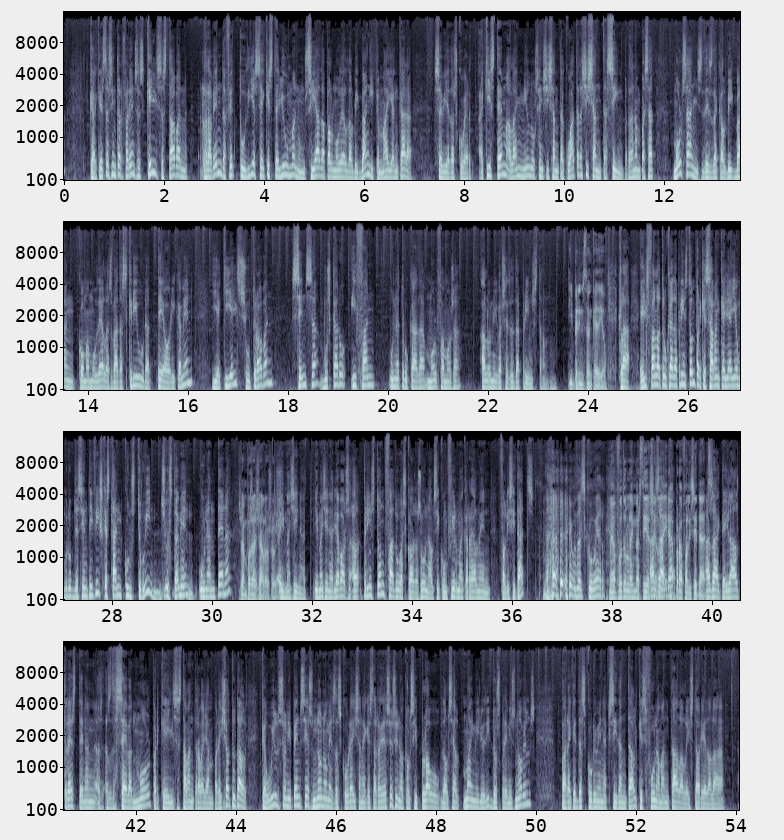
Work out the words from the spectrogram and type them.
que aquestes interferències que ells estaven rebent, de fet, podia ser aquesta llum anunciada pel model del Big Bang i que mai encara s'havia descobert. Aquí estem a l'any 1964-65, per tant han passat molts anys des de que el Big Bang com a model es va descriure teòricament i aquí ells s'ho troben sense buscar-ho i fan una trucada molt famosa a la Universitat de Princeton. I Princeton què diu? Clar, ells fan la trucada a Princeton perquè saben que allà hi ha un grup de científics que estan construint justament una antena Es van posar gelosos. Imagina't, imagina't. Llavors, el Princeton fa dues coses. Una, els hi confirma que realment felicitats, heu descobert... M'heu fotut la investigació en l'aire, però felicitats. Exacte, i l'altre és, tenen, es, es deceben molt perquè ells estaven treballant per això. Total, que Wilson i Penzias no només descobreixen aquesta radiació, sinó que els hi plou del cel, mai millor dit, dos premis Nobel per aquest descobriment accidental que és fonamental a la història de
